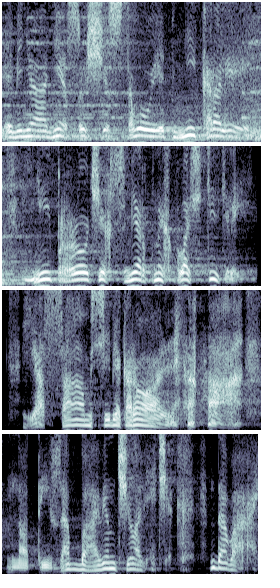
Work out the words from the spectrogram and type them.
для меня не существует ни королей, ни прочих смертных властителей. Я сам себе король, ха-ха, но ты забавен, человечек. Давай,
